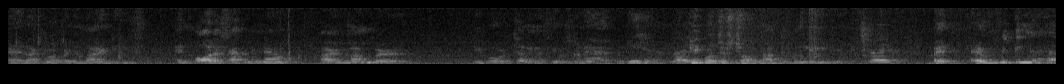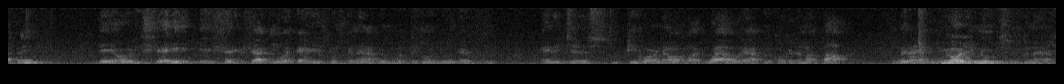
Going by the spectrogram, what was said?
and I grew up in the nineties. And all that's happening now, I remember people were telling us it was gonna happen. Yeah. Right, People just trying not to believe it. right, But everything that happened, they already said it. They said exactly what areas was gonna happen, what they're gonna do and everything. And it just, people are now like, wow, it happened quicker than I thought. But Right. we already knew this was gonna happen.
